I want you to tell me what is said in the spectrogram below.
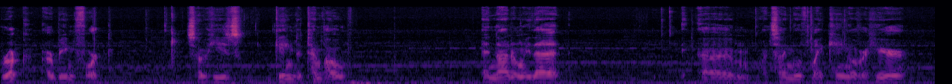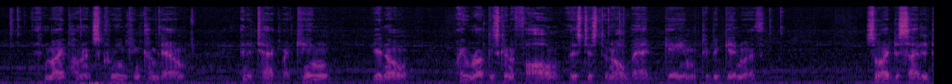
rook are being forked. So he's gained a tempo. And not only that, um, once I move my king over here, then my opponent's queen can come down and attack my king. You know, my rook is going to fall. It's just an all bad game to begin with. So I decided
